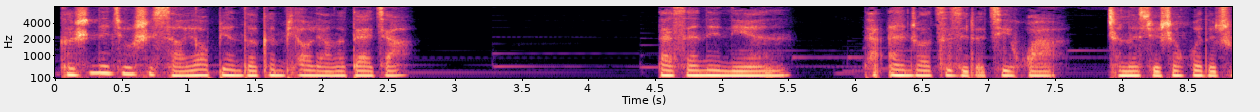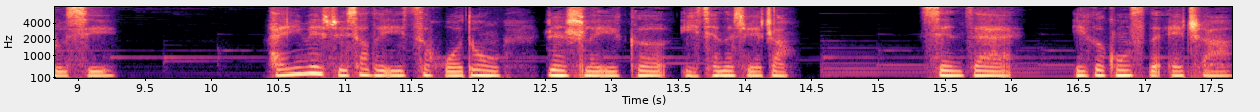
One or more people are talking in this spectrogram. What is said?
可是那就是想要变得更漂亮的代价。大三那年，他按照自己的计划成了学生会的主席，还因为学校的一次活动认识了一个以前的学长。现在，一个公司的 HR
